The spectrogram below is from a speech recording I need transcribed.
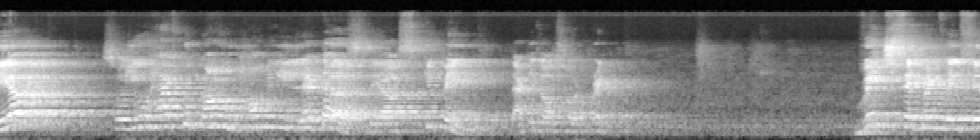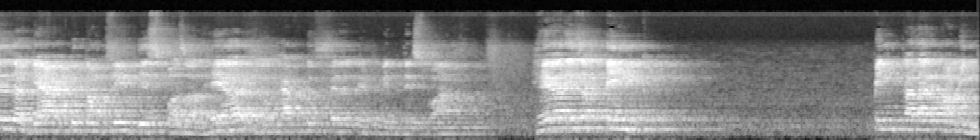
Clear? So you have to count how many letters they are skipping. That is also a trick. Which segment will fill the gap to complete this puzzle? Here you have to fill it with this one. Here is a pink. Pink color coming.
